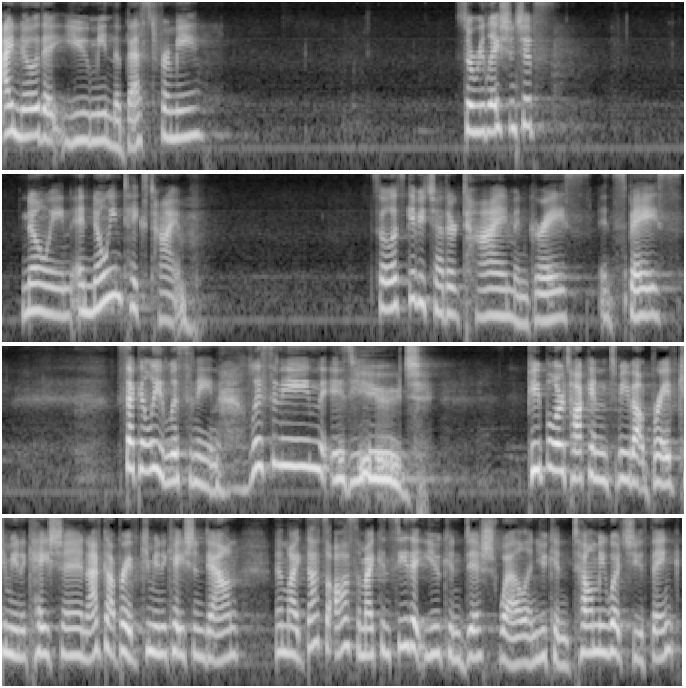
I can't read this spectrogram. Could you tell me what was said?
I know that you mean the best for me. So, relationships, knowing, and knowing takes time. So let's give each other time and grace and space. Secondly, listening. Listening is huge. People are talking to me about brave communication. I've got brave communication down. And I'm like, that's awesome. I can see that you can dish well and you can tell me what you think.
